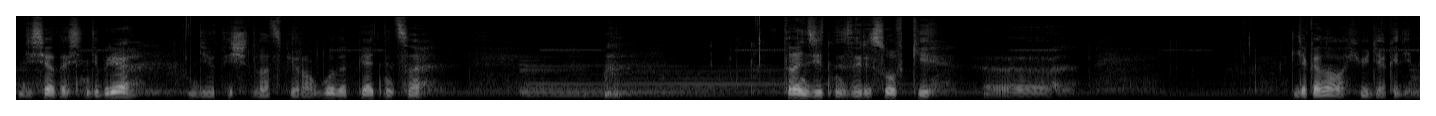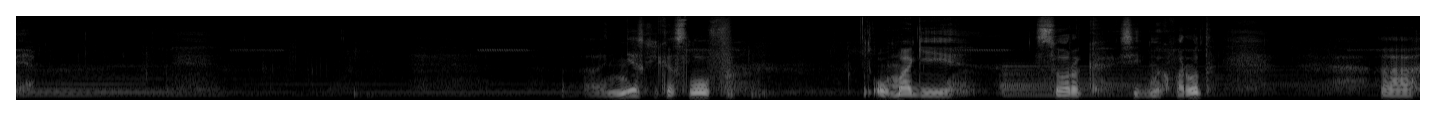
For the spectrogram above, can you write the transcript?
10 сентября 2021 года, пятница. Транзитные зарисовки э, для канала Хьюди Академия. Несколько слов о магии 47-х ворот. А,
